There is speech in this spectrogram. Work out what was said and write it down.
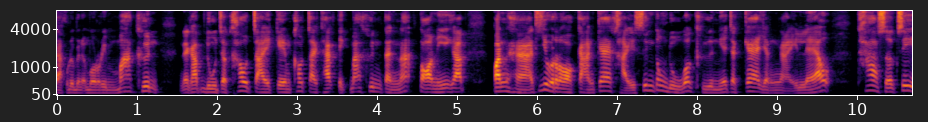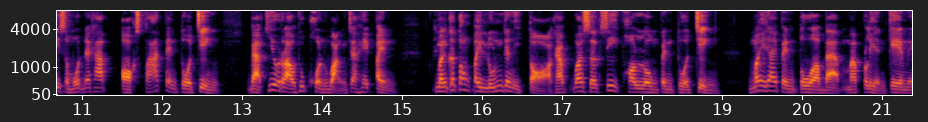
จากรูเบนอโมริมมากขึ้นนะครับดูจะเข้าใจเกมเข้าใจแท็กติกมากขึ้น แต่ณตอนนี้ครับปัญหาที่รอการแก้ไข ซึ่งต้องดูว่าคืนนี้จะแก้อย่างไงแล้ว ถ้าเซิร์กซี่สมมตินะครับออกสตาร์ทเป็นตัวจริง แบบที่เราทุกคนหวังจะให้เป็น มันก็ต้องไปลุ้นกันอีกต่อครับ ว่าเซิร์กซี่พอลงเป็นตัวจริง ไม่ได้เป็นตัวแบบมาเปลี่ยนเกมใน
